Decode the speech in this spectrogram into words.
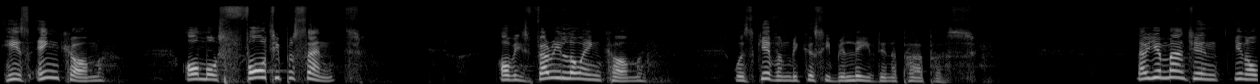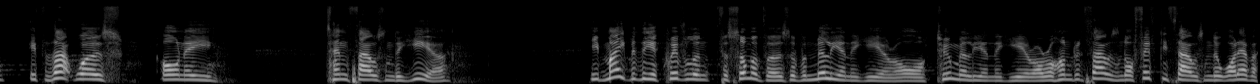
his income, almost 40% of his very low income was given because he believed in a purpose. Now, you imagine, you know, if that was only 10,000 a year, it might be the equivalent for some of us of a million a year, or two million a year, or a 100,000, or 50,000, or whatever.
